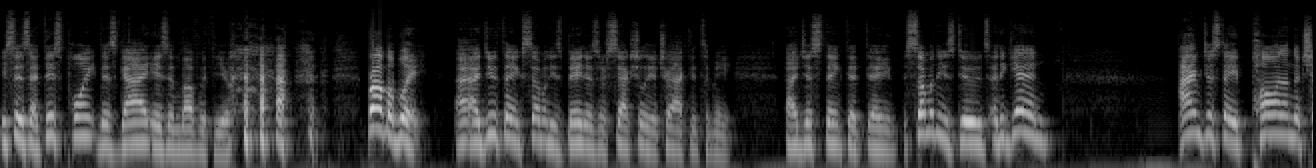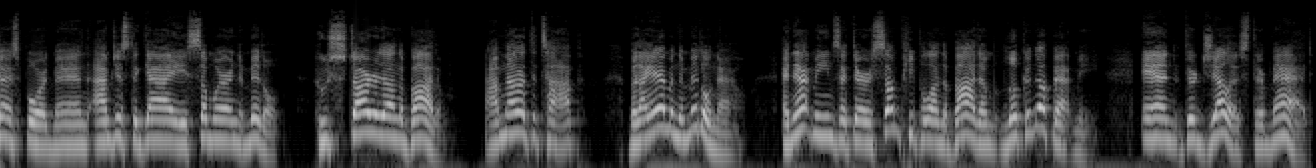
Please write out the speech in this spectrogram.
He says, at this point, this guy is in love with you. Probably. I, I do think some of these betas are sexually attracted to me. I just think that they, some of these dudes, and again, I'm just a pawn on the chessboard, man. I'm just a guy somewhere in the middle who started on the bottom. I'm not at the top, but I am in the middle now. And that means that there are some people on the bottom looking up at me and they're jealous, they're mad.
